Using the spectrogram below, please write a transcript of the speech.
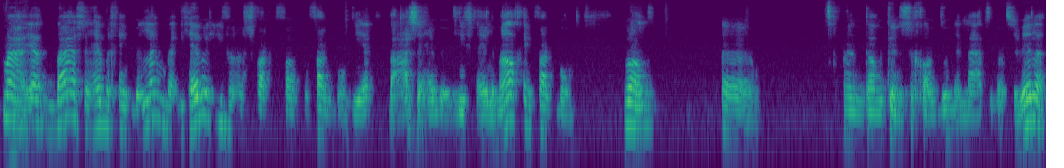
Maar ja, bazen hebben geen belang bij. Die hebben liever een zwak vak, vakbond. Die, hè? bazen hebben het liefst helemaal geen vakbond. Want eh, en dan kunnen ze gewoon doen en laten wat ze willen.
